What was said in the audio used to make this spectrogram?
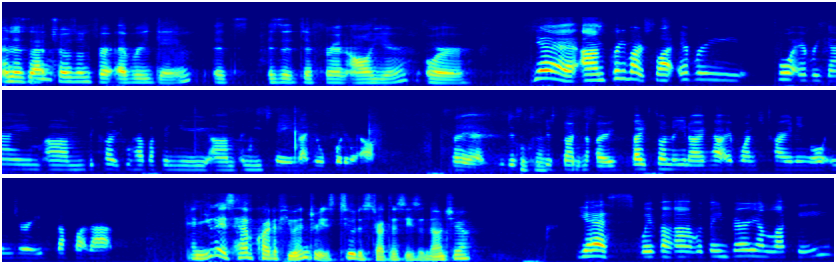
And is that chosen for every game? It's is it different all year or? Yeah um pretty much like every for every game um the coach will have like a new um a new team that he'll put out. So yeah you just okay. you just don't know based on you know how everyone's training or injuries stuff like that. And you guys have quite a few injuries too to start the season don't you Yes, we've uh, we've been very unlucky.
